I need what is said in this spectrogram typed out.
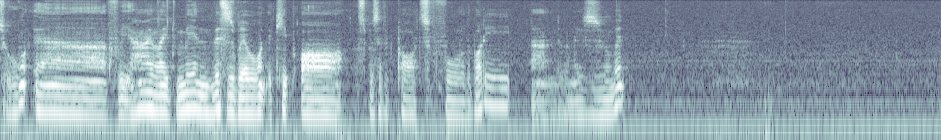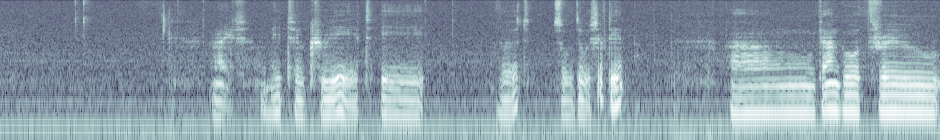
so uh, if we highlight main this is where we want to keep our specific parts for the body and when I zoom in Right, we need to create a vert. So we'll do a shift here. Um, we can go through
